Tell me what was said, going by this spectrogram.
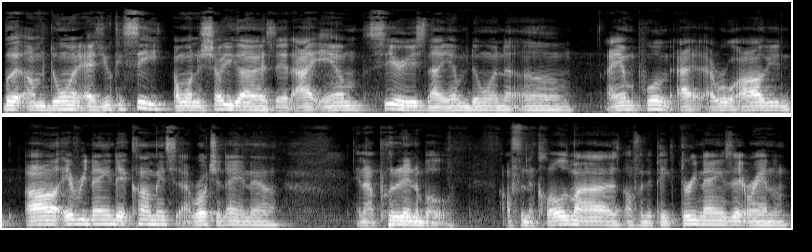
But I'm doing, as you can see, I want to show you guys that I am serious. And I am doing the um. I am pulling. I, I wrote all you all every name that comments. I wrote your name down and I put it in a bowl. I'm finna close my eyes. I'm finna pick three names at random.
